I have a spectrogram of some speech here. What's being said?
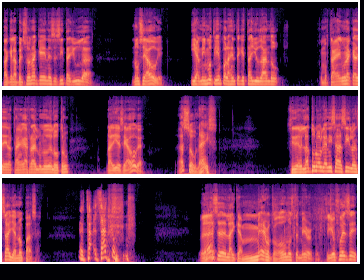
Para que la persona que necesita ayuda no se ahogue. Y al mismo tiempo la gente que está ayudando, como están en una cadena, están agarrados el uno del otro, nadie se ahoga. That's so nice. Si de verdad tú lo organizas así, lo ensayas, no pasa. Exa- Exacto. That's uh, like a miracle, almost a miracle. Si yo fuese,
